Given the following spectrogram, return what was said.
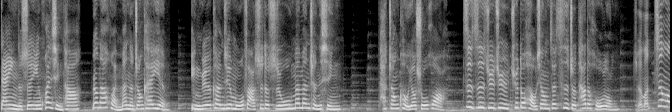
丹影的声音唤醒他，让他缓慢地张开眼，隐约看见魔法师的食物慢慢成型。他张口要说话，字字句句却都好像在刺着他的喉咙。怎么这么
